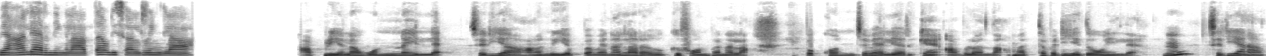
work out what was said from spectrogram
வேலையா இருந்தீங்களா? அதான் அப்படி சொல்றீங்களா? அப்படியெல்லாம் ஒன்றும் இல்லை. சரியா? அனு எப்போ வேணாலும் ரவுக்கு ஃபோன் பண்ணலாம். இப்போ கொஞ்சம் வேலையா இருக்கேன். அவ்வளோதான் மற்றபடி எதுவும் இல்லை. ம்? சரியா?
